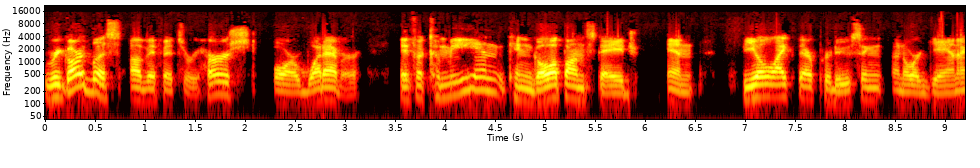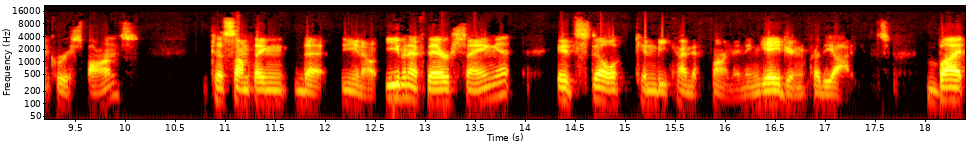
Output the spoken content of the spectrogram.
regardless of if it's rehearsed or whatever, if a comedian can go up on stage and feel like they're producing an organic response, to something that you know even if they're saying it it still can be kind of fun and engaging for the audience but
